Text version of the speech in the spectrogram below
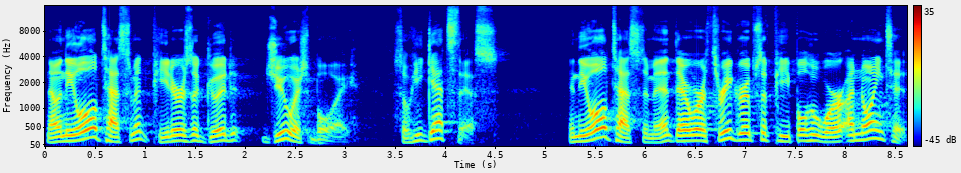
Now, in the Old Testament, Peter is a good Jewish boy. So he gets this. In the Old Testament, there were three groups of people who were anointed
